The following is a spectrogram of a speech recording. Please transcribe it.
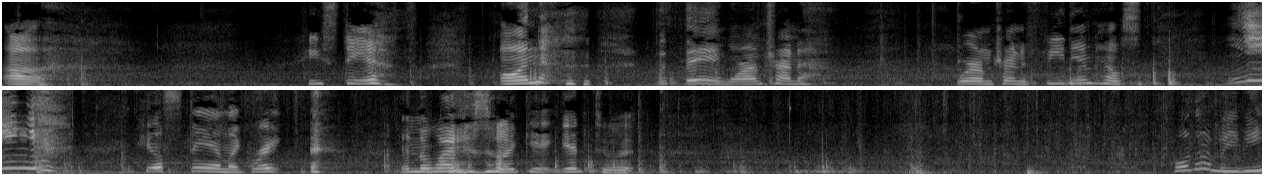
Uh, he stands on the thing where I'm trying to where I'm trying to feed him. He'll he'll stand like right in the way so I can't get to it. Hold on, baby.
